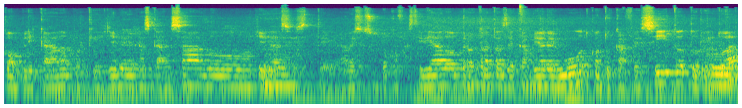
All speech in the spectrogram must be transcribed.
complicado porque llegas cansado, llegas este, a veces un poco fastidiado, pero tratas de cambiar el mood con tu cafecito, tu ritual,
